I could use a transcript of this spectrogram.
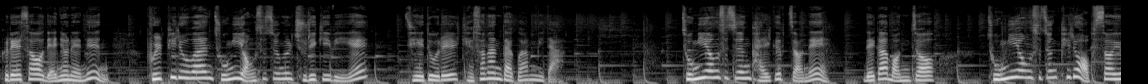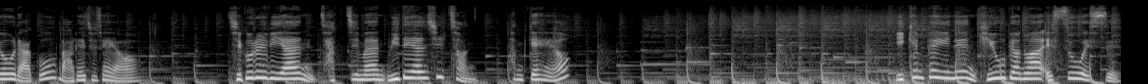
그래서 내년에는 불필요한 종이 영수증을 줄이기 위해 제도를 개선한다고 합니다. 종이 영수증 발급 전에 내가 먼저 종이 영수증 필요 없어요 라고 말해주세요. 지구를 위한 작지만 위대한 실천 함께해요. 이 캠페인은 기후변화 SOS,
